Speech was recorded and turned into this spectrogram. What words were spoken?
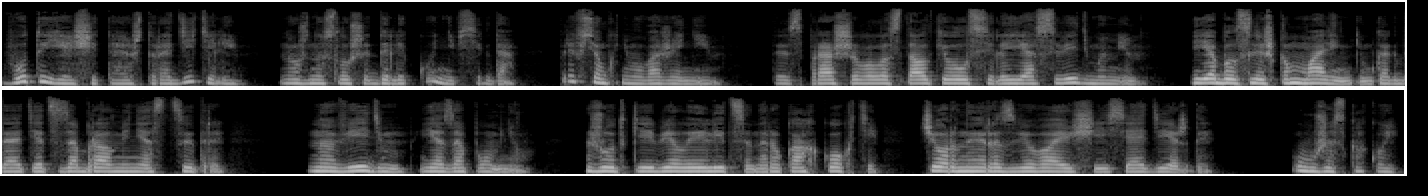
Вот и я считаю, что родителей нужно слушать далеко не всегда, при всем к ним уважении. Ты спрашивала, сталкивался ли я с ведьмами. Я был слишком маленьким, когда отец забрал меня с цитры. Но ведьм я запомнил. Жуткие белые лица, на руках когти, черные развивающиеся одежды. Ужас какой!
